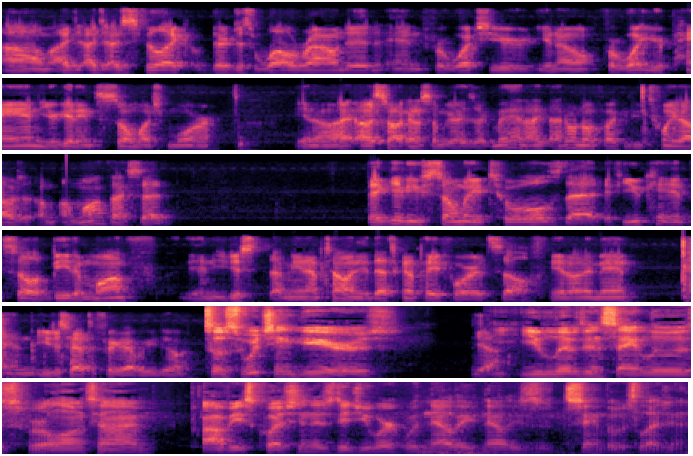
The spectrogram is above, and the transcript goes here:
um, I, I, I, just feel like they're just well rounded, and for what you're, you know, for what you're paying, you're getting so much more. You know, I, I was talking to some guys like, man, I, I don't know if I can do twenty dollars a month. I said, they give you so many tools that if you can't sell a beat a month, and you just, I mean, I'm telling you, that's going to pay for itself. You know what I mean? And you just have to figure out what you're doing. So switching gears, yeah, you lived in St. Louis for a long time obvious question is, did you work with Nelly? Nelly's a St. Louis legend.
